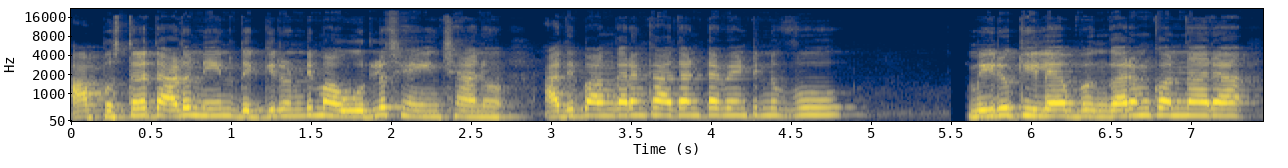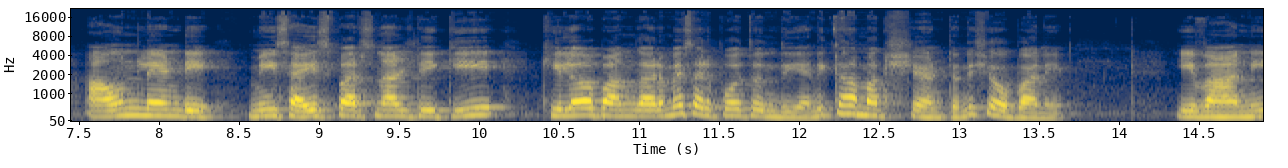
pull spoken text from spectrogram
ఆ పుస్తక తాడు నేను దగ్గరుండి మా ఊర్లో చేయించాను. అది బంగారం కాదంటావేంటి నువ్వు? మీరు కిలో బంగారం కొన్నారా? అవునులేండి. మీ సైజ్ పర్సనాలిటీకి కిలో బంగారమే సరిపోతుంది అని కామాక్షి అంటుంది శోభాని. ఇవన్నీ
